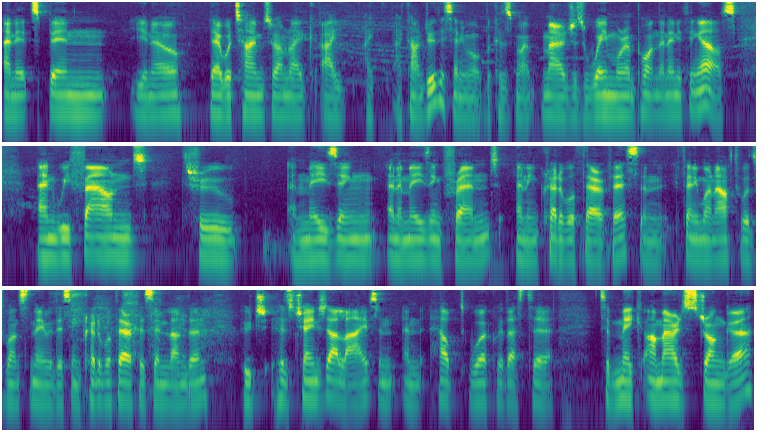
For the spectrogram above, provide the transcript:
and it's been you know there were times where I'm like I, I I can't do this anymore because my marriage is way more important than anything else, and we found through amazing an amazing friend an incredible therapist and if anyone afterwards wants the name of this incredible therapist in london who ch- has changed our lives and, and helped work with us to to make our marriage stronger.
